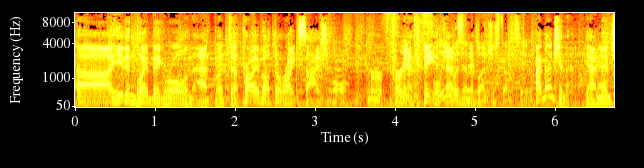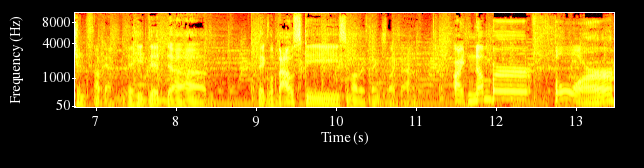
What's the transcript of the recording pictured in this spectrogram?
Uh, he didn't play a big role in that, but uh, probably about the right size role for, for Flea- Anthony. at Flea that was in a stage. bunch of stuff too. I mentioned that. Yeah, I mentioned. Flea. Okay. He did uh, Big Lebowski, some other things like that. All right, number four,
